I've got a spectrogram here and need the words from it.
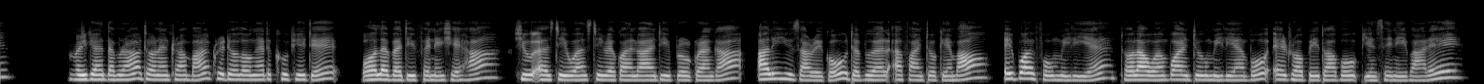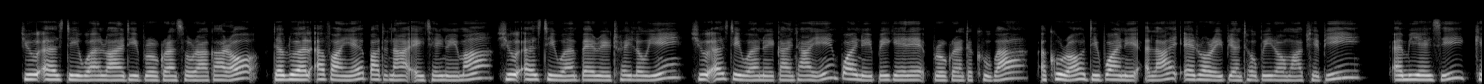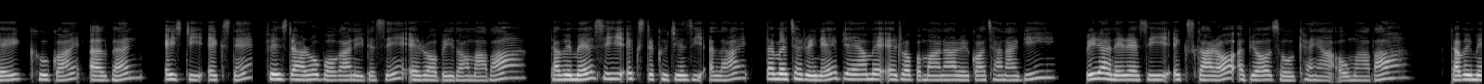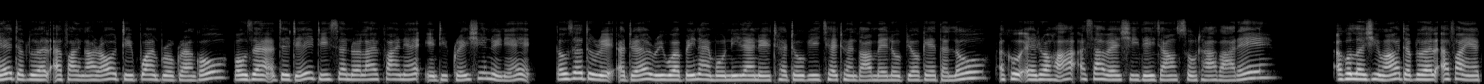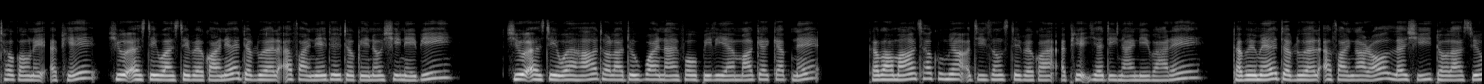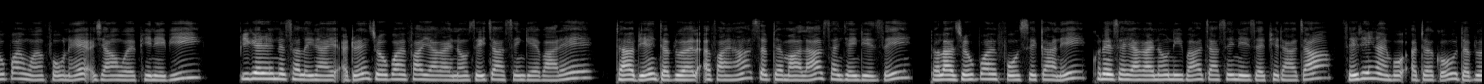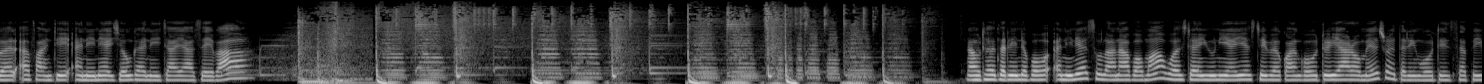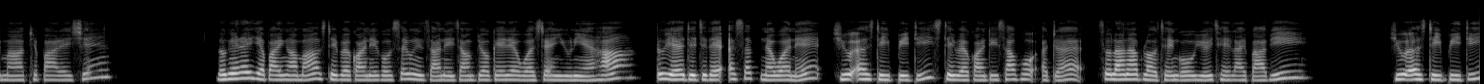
အမေရိကန်သမ္မတဒေါ်နယ်ထရမ့်ပိုင်ခရစ်တိုလုပ်ငန်းတစ်ခုဖြစ်တဲ့ Wall Liberty Financial ဟာ USD1 Stablecoin Loyalty Program က early user တွေကို WLFI token ပေါင်း8.4 million ဒေါ်လာ1.2 million ဖို့ airdrop ပေးသွားဖို့ပြင်ဆင်နေပါတယ်။ USD1 Loyalty Program ဆိုတာကတော့ WLFI ရဲ့ partner exchange တွေမှာ USD1 pair တွေ trade လုပ်ရင် USD1 တွေကင်ထားရင် point တွေပေးခဲ့တဲ့ program တစ်ခုပါ။အခုတော့ဒီ point တွေအလိုက် airdrop တွေပြန်ထုတ်ပေးတော့မှာဖြစ်ပြီး MBAC, Gate, KuCoin, Alban, HTX နဲ့ Fiesta တို့ဘော်ကနေတဆင့် airdrop ပေးသွားမှာပါ။ဒါပေမဲ့ CEX တစ်ခုချင်းစီအလိုက်တတ်မှတ်ချက်တွေနဲ့ပြန်ရမယ့် airdrop ပမာဏတွေကွာခြားနိုင်ပြီးပေးတာနေတဲ့ CEX ကတော့အပြောအဆိုခံရအောင်ပါပါ။ ဒါပေမဲ့ WLFI ကတော့ဒီ point program ကိုပုံစံအသစ်တွေ decentralized finance integration တွေနဲ့သုံးဆက်သူတွေအတွက် reward ပေးနိုင်ဖို့နည်းလမ်းတွေထပ်တိုးပြီးချဲ့ထွင်သွားမယ်လို့ပြောခဲ့တယ်လို့အခု airdrop ဟာအစပဲရှိသေးကြောင်းဆိုထားပါတယ်။အခုလက်ရှိမှာ WLFI ရဲ့ထုတ်ကုန်တွေအဖြစ် USD1 stablecoin နဲ့ WLFI native token တို့ရှိနေပြီး USD1 ဟာဒေါ်လာ2.94 billion market cap နဲ့ကမ္ဘာမှာ6ခုမြောက်အကြီးဆုံး stablecoin အဖြစ်ရပ်တည်နိုင်နေပါတယ်။ ဒါပေမဲ့ WLFI ကတော့လက်ရှိဒေါ်လာ0.14နဲ့အယောင်ဝယ်ဖြစ်နေပြီးပြီးခဲ့တဲ့24နာရီအတွင်း0.5ရာခိုင်နှုန်းဈေးကျဆင်းခဲ့ပါတယ်။ဒါအပြင် WLFI ဟာစက်တင်ဘာလစံချိန်တင်စေဒေါ်လာ0.46ကနေ90ရာခိုင်နှုန်းနီးပါးကျဆင်းနေစေဖြစ်တာကြောင့်ဈေးထိန်နိုင်ဖို့အတွက်ကို WLFI တင်အနေနဲ့ရုန်းကန်နေကြရစေပါ နောက်ထပ်သတင်းတစ်ပုဒ်အနေနဲ့ဆိုလာနာပေါ်မှာ Western Union ရဲ့ stablecoin ကိုတွေ့ရတော့မယ်ဆိုတဲ့သတင်းကိုတင်ဆက်ပေးမှာဖြစ်ပါတယ်ရှင်။လွန်ခဲ့တဲ့ရက်ပိုင်းကမှ stablecoin တွေကိုစိတ်ဝင်စားနေကြောင်းပြောခဲ့တဲ့ Western Union ဟာသူ့ရဲ့ Digital Asset Network နဲ့ USDPT stablecoin တည်ဆောက်ဖို့အတွက် Solana blockchain ကိုရွေးချယ်လိုက်ပါပြီ။ USDPT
